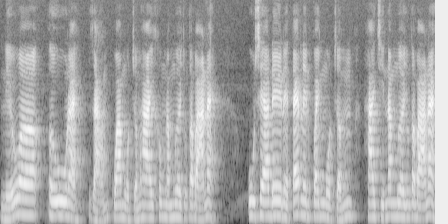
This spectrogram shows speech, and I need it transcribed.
Nếu ờ, EU này giảm qua 1.2050 chúng ta bán này. UCAD này test lên quanh 1.2950 chúng ta bán này.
